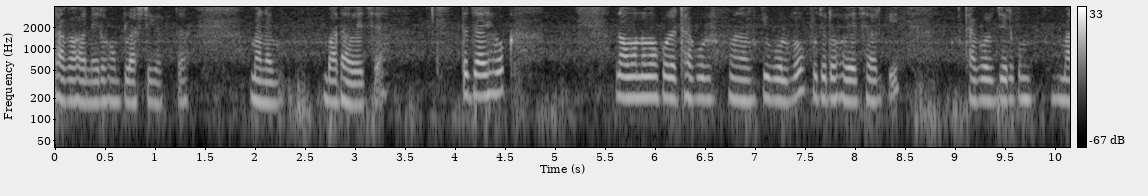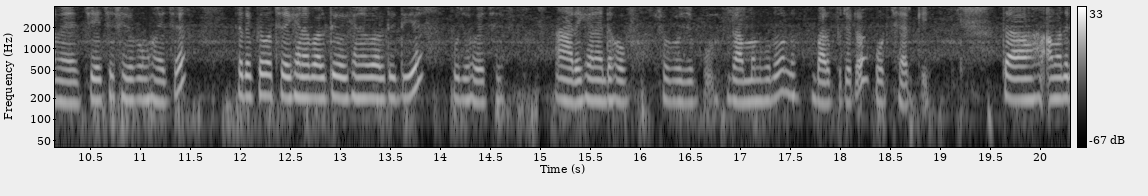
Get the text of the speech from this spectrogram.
ঢাকা হয়নি, এরকম প্লাস্টিক একটা মানে বাঁধা হয়েছে। তা যাই হোক, নম নম করে ঠাকুর মানে কী বলব, পুজোটা হয়েছে আর কি। ঠাকুর যেরকম মানে চেয়েছে সেরকম হয়েছে। তো দেখতে পাচ্ছ এখানে বালতি, ওইখানে বালতি দিয়ে পুজো হয়েছে। আর এখানে দেখো সব যে ব্রাহ্মণগুলো বার পুজোটা করছে আর কি। তা আমাদের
